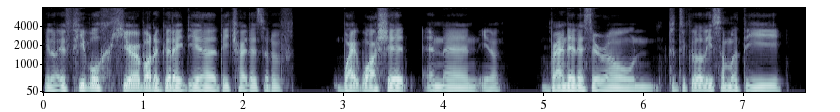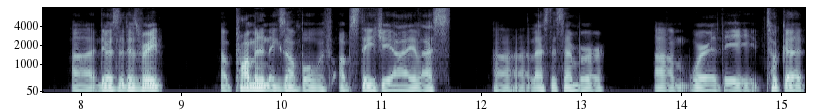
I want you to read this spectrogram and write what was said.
you know if people hear about a good idea, they try to sort of whitewash it and then you know brand it as their own. Particularly some of the uh, there's there's very a prominent example with Upstage AI last uh, last December, um, where they took a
